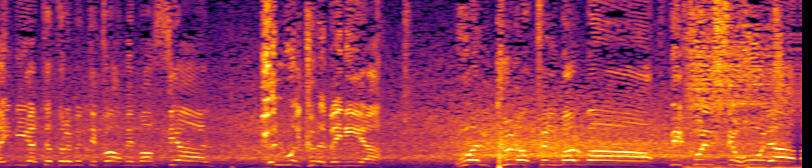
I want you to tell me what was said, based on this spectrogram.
بينية تضرب الدفاع من مارسيال. حلوة الكرة البينية. والكرة في المرمى بكل سهولة.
